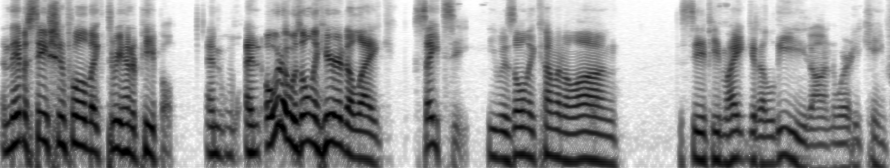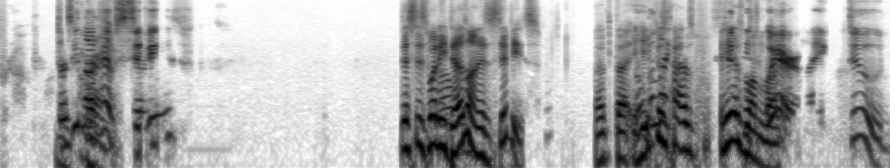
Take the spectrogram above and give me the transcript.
and they have a station full of like 300 people, and and Odo was only here to like sightsee. He was only coming along to see if he might get a lead on where he came from. Does he not have civvies? This is what he does on his civvies. But that, No, he but, just like, has he has one where? Like, dude,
